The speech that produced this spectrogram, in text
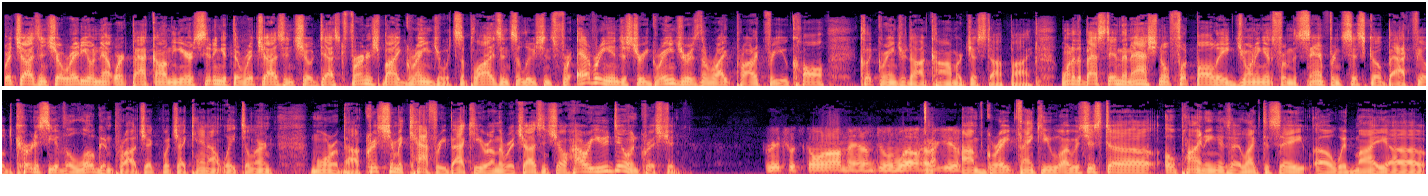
Rich Eisen Show Radio Network back on the air, sitting at the Rich Eisen Show desk, furnished by Grainger with supplies and solutions for every industry. Grainger is the right product for you. Call click grainger.com or just stop by. One of the best in the National Football League, joining us from the San Francisco backfield, courtesy of the Logan Project, which I cannot wait to learn more about. Christian McCaffrey back here on the Rich Eisen Show. How are you doing, Christian? Rich, what's going on, man? I'm doing well. How are you? I'm great, thank you. I was just uh, opining, as I like to say, uh, with my uh,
